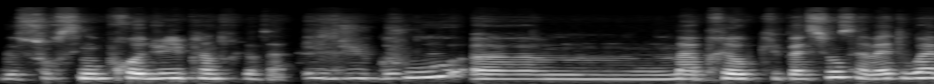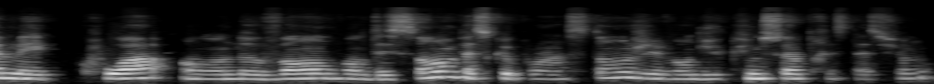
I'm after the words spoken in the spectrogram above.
le sourcing produit plein de trucs comme ça et du coup euh, ma préoccupation ça va être ouais mais quoi en novembre en décembre? Parce que pour l'instant j'ai vendu qu'une seule prestation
